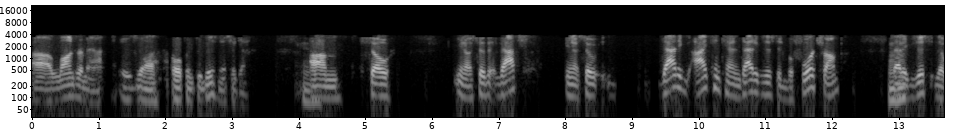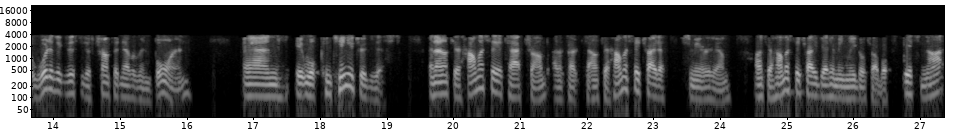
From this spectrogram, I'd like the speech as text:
uh, laundromat is uh, open to business again. Yeah. Um, so, you know, so that, that's, you know, so that I contend that existed before Trump, mm-hmm. that exists that would have existed if Trump had never been born, and it will continue to exist. And I don't care how much they attack Trump. I don't, care, I don't care how much they try to smear him. I don't care how much they try to get him in legal trouble. It's not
